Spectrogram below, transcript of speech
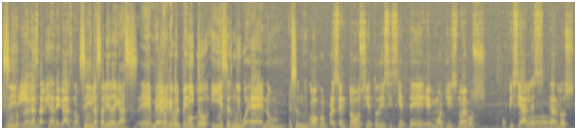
Sí, y la salida de gas, ¿no? sí, la salida de gas. Eh, me agrego pues, el pedito Google- y ese es muy bueno. Ese es muy bueno. Google presentó 117 emojis nuevos, oficiales, Oh. Carlos.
